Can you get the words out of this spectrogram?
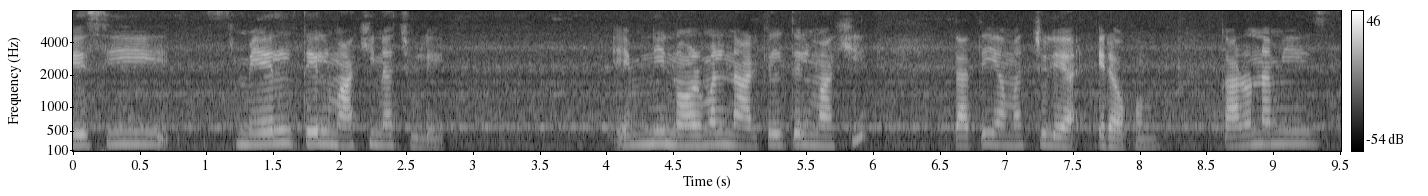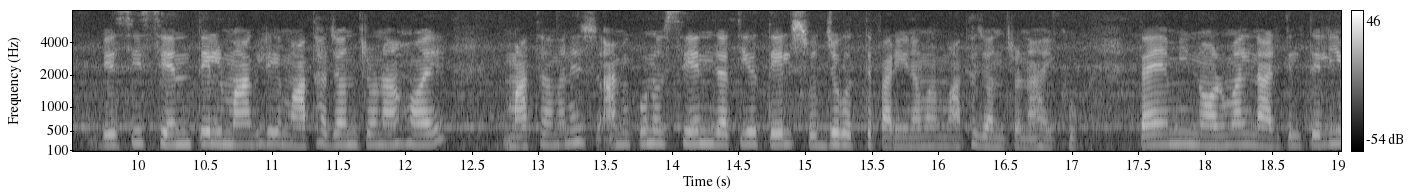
বেশি স্মেল তেল মাখি না চুলে। এমনি নর্মাল নারকেল তেল মাখি, তাতেই আমার চুলে এরকম। কারণ আমি বেশি সেন তেল মাখলে মাথা যন্ত্রণা হয়। মাথা মানে আমি কোনো সেন জাতীয় তেল সহ্য করতে পারি না, আমার মাথা যন্ত্রণা হয় খুব। তাই আমি নর্মাল নারকেল তেলই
